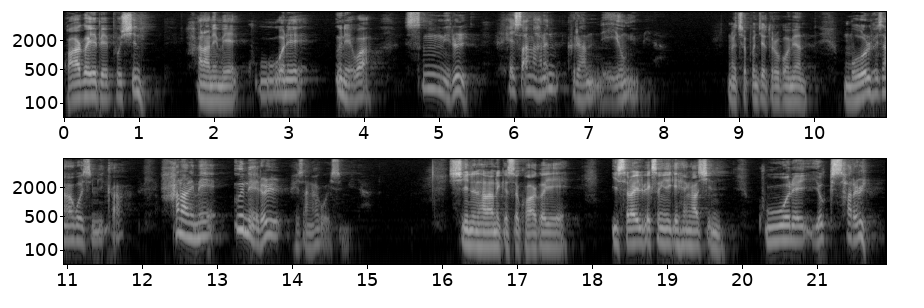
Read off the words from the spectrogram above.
과거에 베푸신 하나님의 구원의 은혜와 승리를 회상하는 그러한 내용입니다. 첫 번째 들어보면 뭘 회상하고 있습니까? 하나님의 은혜를 회상하고 있습니다. 시인은 하나님께서 과거에 이스라엘 백성에게 행하신 구원의 역사를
